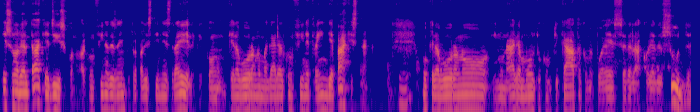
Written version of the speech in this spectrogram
e sono realtà che agiscono al confine ad esempio tra Palestina e Israele, che, con, che lavorano magari al confine tra India e Pakistan. Mm. o che lavorano in un'area molto complicata come può essere la Corea del Sud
